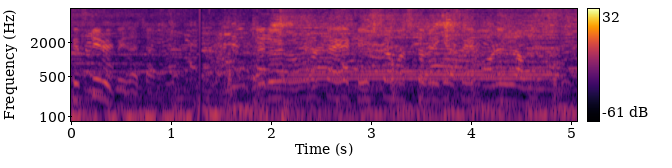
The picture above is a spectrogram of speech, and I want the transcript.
फिफ्टी रुपीज़ अच्छा. हे तुम्ही बघू शकता हे फिशचं मस्तपैकी असं हे मॉडेल लावलेलं आहे.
